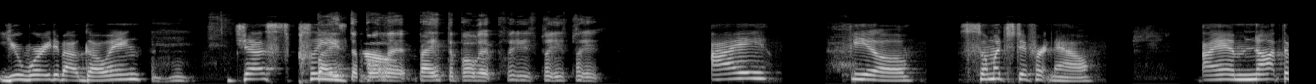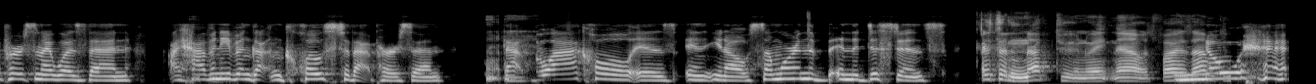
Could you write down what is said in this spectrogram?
you're worried about going, Mhm. just please Bite the bullet. Bite the bullet. Please, please, please. I feel so much different now. I am not the person I was then. I haven't even gotten close to that person. That black hole is in, you know, somewhere in the in the distance. It's a Neptune right now, as far as I'm Nowhere,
